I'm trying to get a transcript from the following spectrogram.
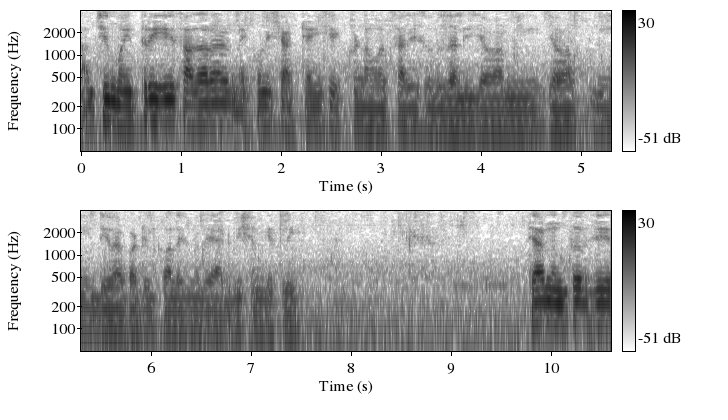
आमची मैत्री ही साधारण एकोणीसशे अठ्ठ्याऐंशी एकोणनव्वद साली सुरू झाली जेव्हा मी जेव्हा मी डी वाय पाटील कॉलेजमध्ये ॲडमिशन घेतली. त्यानंतर जे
